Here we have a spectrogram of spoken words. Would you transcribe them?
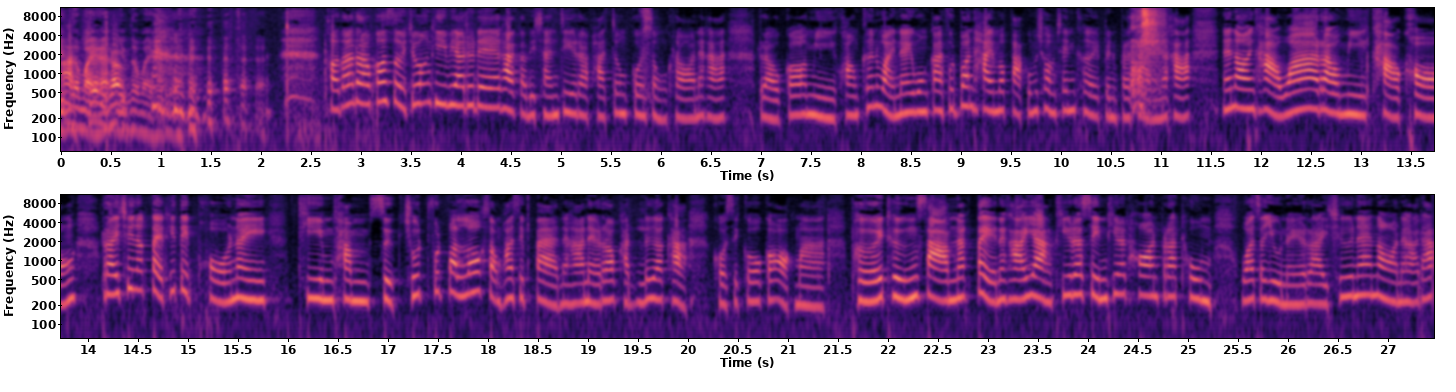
ยิ้มทำไมอะเชิญฮะครับยิ้มทำไมครับเนี่ยขอต้อนรับเข้าสู่ช่วง TPL Today ค่ะ กับดิฉันจีราพัฒน์จงกลสงเคราะห์นะคะ เราก็มีความเคลื่อนไหวในวงการฟุตบอลไทยมาฝากคุณผู้ชมเช่นเคยเป็นประจำนะคะ แน่นอนค่ะว่าเรามีข่าวของรายชื่อนักเตะที่ติดโผในทีมทำศึกชุดฟุตบอลโลก 2018 นะคะ ในรอบคัดเลือกค่ะ โค้ชซิโก้ก็ออกมา เผยถึง 3 นักเตะนะคะ อย่างธีรศิลป์ธีราทรประทุม ว่าจะอยู่ในรายชื่อแน่นอนนะคะ ถ้า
